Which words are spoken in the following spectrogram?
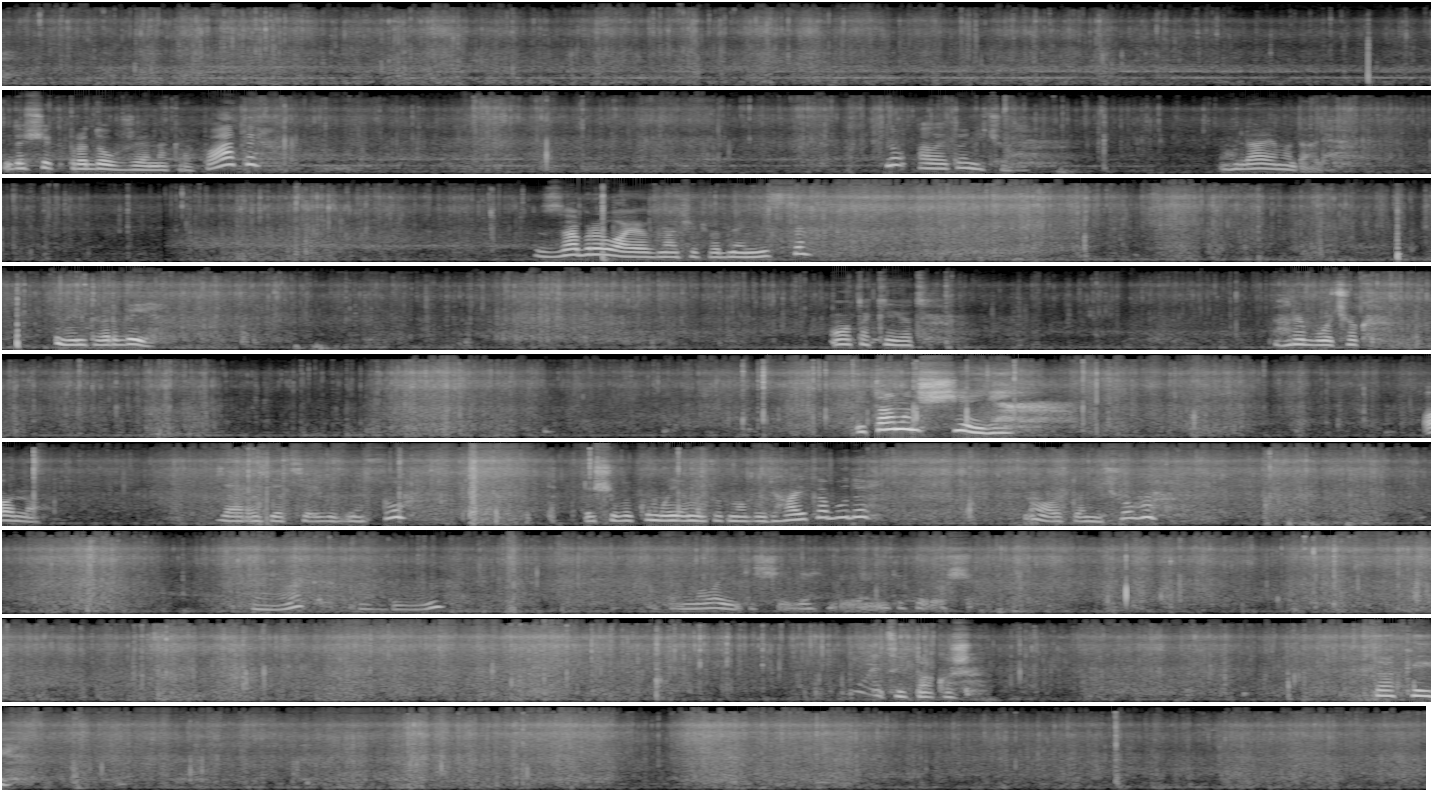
Дощик продовжує накрапати. Ну, але то нічого. Гуляємо далі. Забрала я, значить, в одне місце. Він твердий. Отакий от грибочок. І там он ще є. Оно. Зараз я це віднесу. То що вику моєму тут, мабуть, гайка буде. Ну, але то нічого. Так, один. Там маленькі ще є, біленькі, хороші. Ну, І цей також такий.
